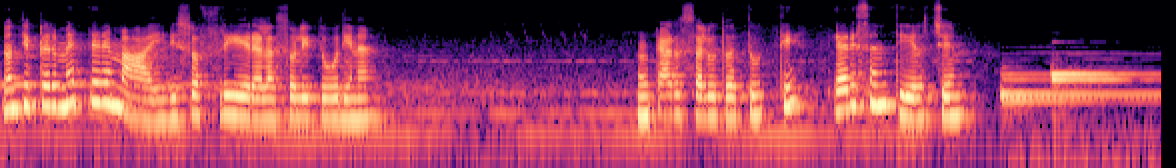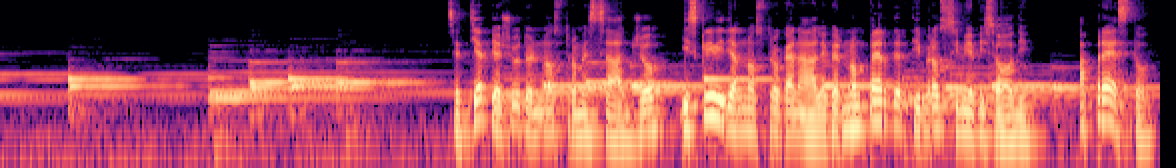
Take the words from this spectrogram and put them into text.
non ti permettere mai di soffrire la solitudine. Un caro saluto a tutti e a risentirci. Se ti è piaciuto il nostro messaggio, iscriviti al nostro canale per non perderti i prossimi episodi. A presto!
